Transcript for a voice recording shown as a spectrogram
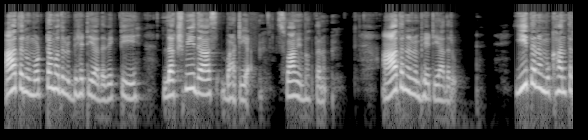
ಆತನು ಮೊಟ್ಟ ಮೊದಲು ಭೇಟಿಯಾದ ವ್ಯಕ್ತಿ ಲಕ್ಷ್ಮೀದಾಸ್ ಭಾಟಿಯಾ ಸ್ವಾಮಿ ಭಕ್ತನು. ಆತನನ್ನು ಭೇಟಿಯಾದರು. ಈತನ ಮುಖಾಂತರ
